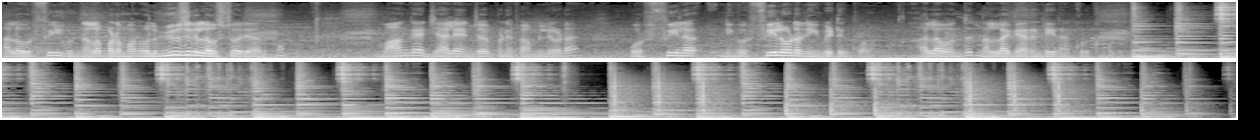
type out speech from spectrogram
அதில் ஒரு ஃபீல் குட் நல்ல படமான ஒரு மியூசிக்கல் லவ் ஸ்டோரியாக இருக்கும். வாங்க ஜாலியாக என்ஜாய் பண்ண ஃபேமிலியோட ஒரு ஃபீலை நீங்கள் ஒரு ஃபீலோடு நீங்கள் வீட்டுக்கு போகலாம். அதில் வந்து நல்ல கேரண்டி நான் கொடுக்க முடியும்.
